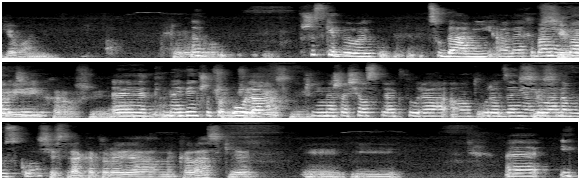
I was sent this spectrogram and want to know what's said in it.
działanie, które No, było? Wszystkie były cudami, ale chyba najbardziej. E, no, największe to Ula, czyli nasza siostra, która od urodzenia była na wózku. Siostra, która ja na kalaskie i, i... E, i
